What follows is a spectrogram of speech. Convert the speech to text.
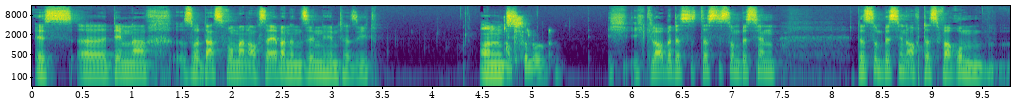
ist äh, demnach so das, wo man auch selber einen Sinn hinter sieht. Und Absolut. Ich, ich glaube, das ist, das ist so ein bisschen, das ist so ein bisschen auch das Warum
